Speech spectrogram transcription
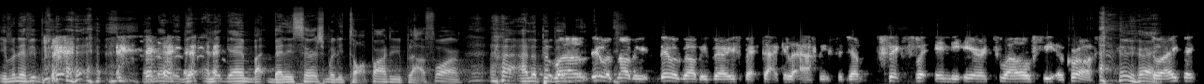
Even if you and, then again, and again, belly search by the top part of the platform, and the people. Well, they were gonna be they were gonna be very spectacular athletes to jump six foot in the air, twelve feet across. right. So I think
